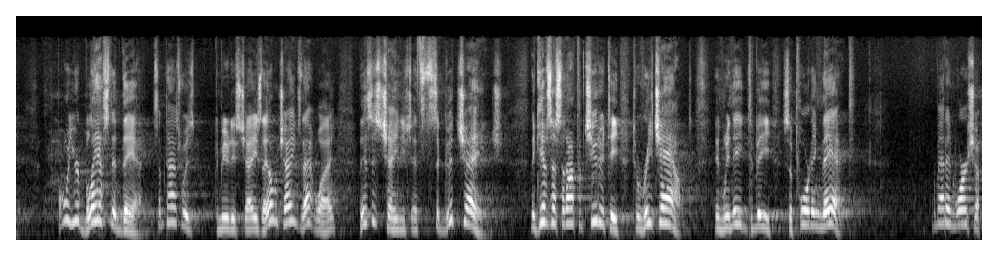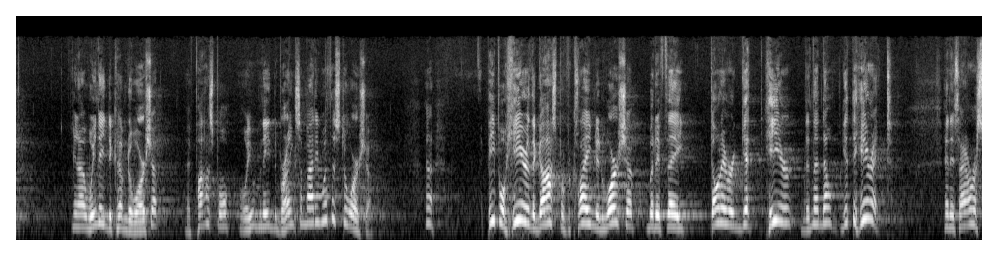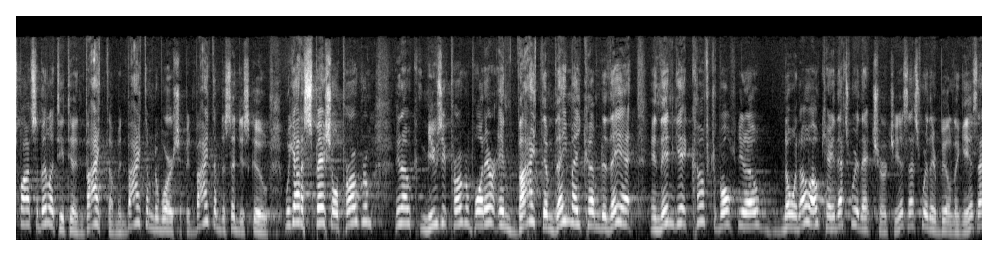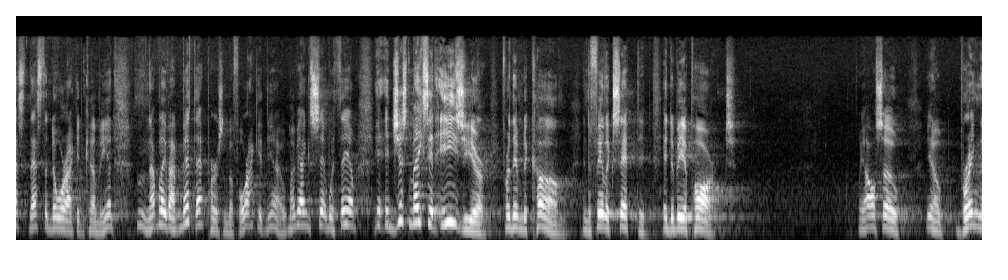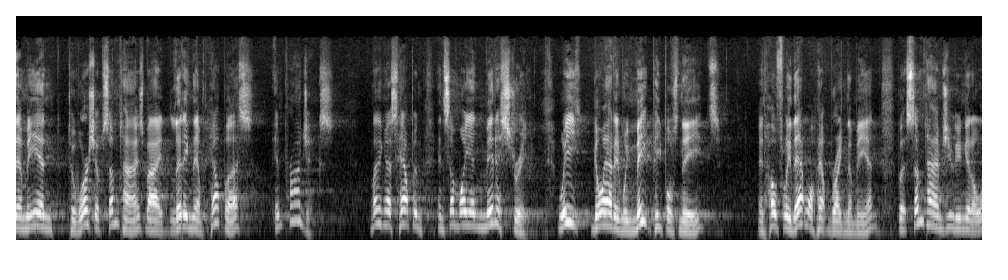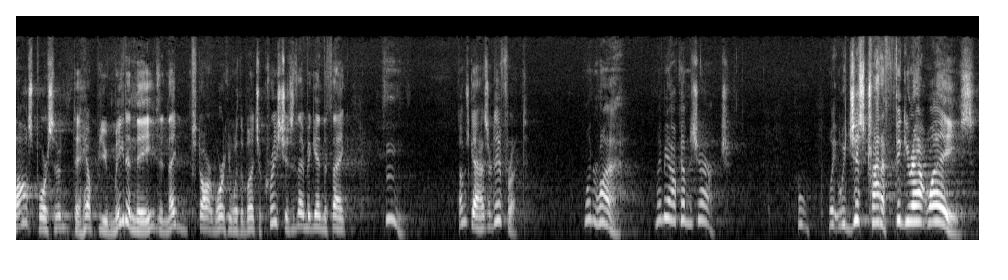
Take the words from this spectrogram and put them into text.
Boy, you're blessed in that. Sometimes when communities change, they don't change that way. This has changed. It's a good change. It gives us an opportunity to reach out, and we need to be supporting that. What about in worship? You know, we need to come to worship. If possible, we need to bring somebody with us to worship. You know, people hear the gospel proclaimed in worship, but if they don't ever get here, then they don't get to hear it. And it's our responsibility to invite them, invite them to worship, invite them to Sunday school. We got a special program, you know, music program, whatever. Invite them. They may come to that and then get comfortable, you know, knowing, oh, okay, that's where that church is. That's where their building is. That's, that's the door I can come in. Hmm, I believe I've met that person before. I could, you know, maybe I can sit with them. It, it just makes it easier for them to come and to feel accepted and to be a part. We also, you know, bring them in to worship sometimes by letting them help us in projects, letting us help them in some way in ministry. We go out and we meet people's needs, and hopefully that will help bring them in. But sometimes you can get a lost person to help you meet a need, and they start working with a bunch of Christians, and they begin to think, hmm, those guys are different. Wonder why? Maybe I'll come to church. We, we just try to figure out ways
